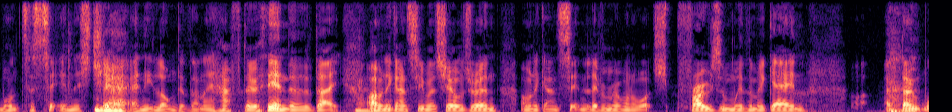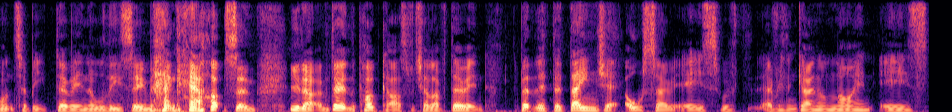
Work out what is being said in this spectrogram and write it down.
want to sit in this chair Yeah. any longer than I have to at the end of the day. Yeah. I want to go and see my children. I want to go and sit in the living room. I want to watch Frozen with them again. I don't want to be doing all these Zoom hangouts and, you know, I'm doing the podcast, which I love doing. But the, the danger also is with everything going online is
